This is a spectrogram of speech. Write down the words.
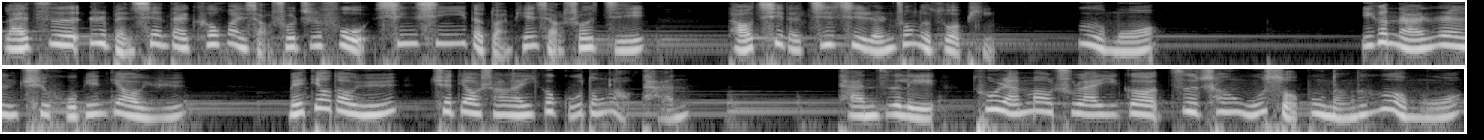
来自日本现代科幻小说之父新新一的短篇小说集《 淘气的机器人》中的作品《恶魔》。一个男人去湖边钓鱼，没钓到鱼，却钓上来一个古董老坛。坛子里突然冒出来一个自称无所不能的恶魔。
